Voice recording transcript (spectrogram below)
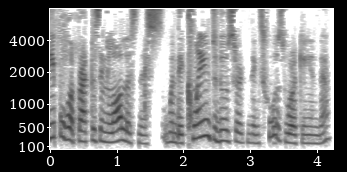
People who are practicing lawlessness, when they claim to do certain things, who is working in them?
